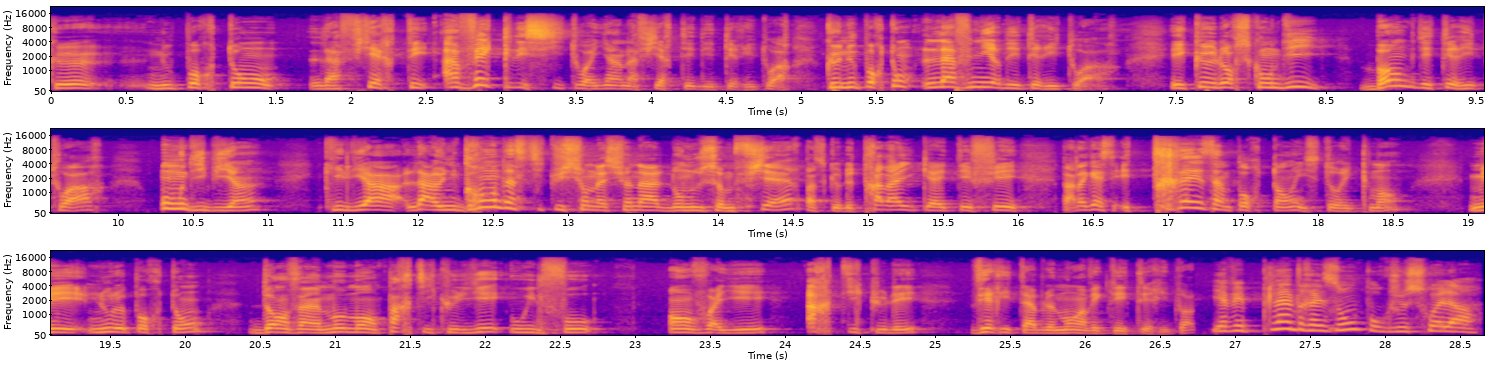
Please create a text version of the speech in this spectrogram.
que nous portons la fierté avec les citoyens, la fierté des territoires, que nous portons l'avenir des territoires, et que lorsqu'on dit Banque des territoires, on dit bien qu'il y a là une grande institution nationale dont nous sommes fiers, parce que le travail qui a été fait par la Caisse est très important historiquement, mais nous le portons dans un moment particulier où il faut envoyer, articuler véritablement avec les territoires. Il y avait plein de raisons pour que je sois là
